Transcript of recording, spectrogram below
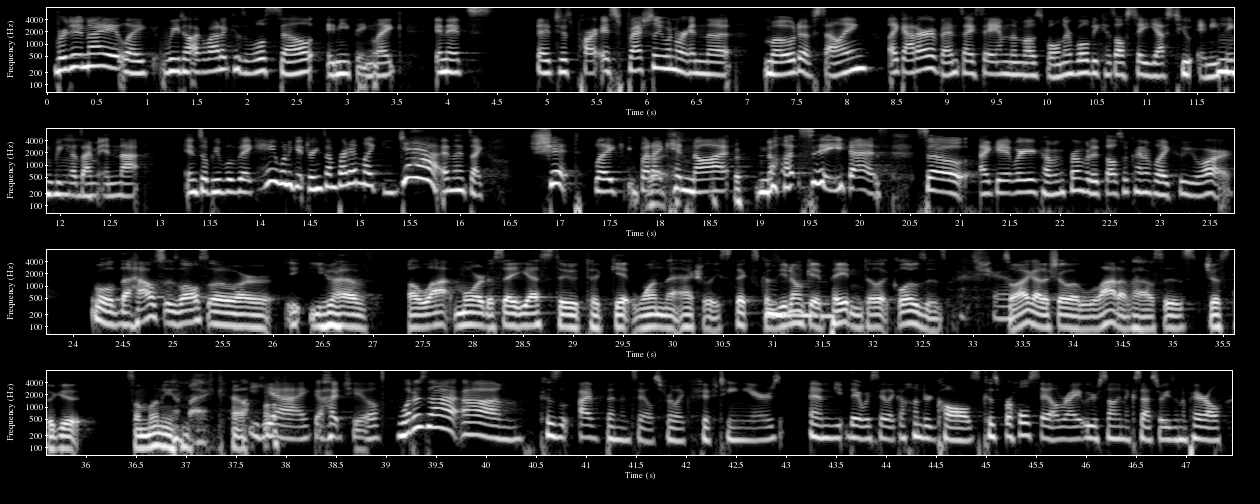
Bridget and I, like we talk about it because we'll sell anything. Like, and it's it's just part, especially when we're in the mode of selling. Like at our events, I say I'm the most vulnerable because I'll say yes to anything because mm-hmm. I'm in that. And so people will be like, "Hey, want to get drinks on Friday?" I'm like, "Yeah," and then it's like. Shit, like, but I cannot not say yes. So I get where you're coming from, but it's also kind of like who you are. Well, the houses also are, you have a lot more to say yes to to get one that actually sticks because you don't get mm-hmm. paid until it closes. That's true. So I got to show a lot of houses just to get some money in my account. yeah, I got you. What is that? Um, because I've been in sales for like 15 years, and they always say like 100 calls. Because for wholesale, right, we were selling accessories and apparel.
